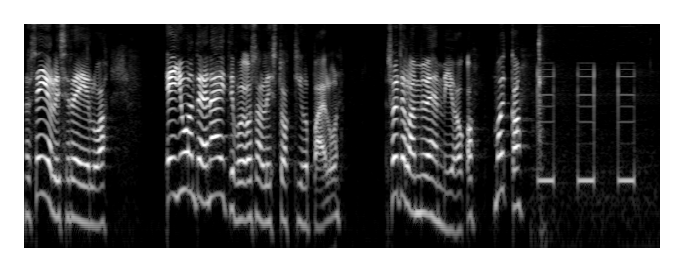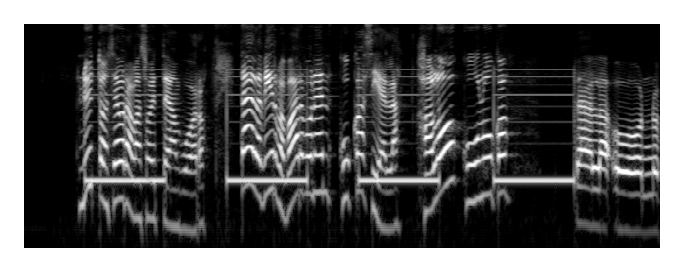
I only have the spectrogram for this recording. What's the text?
No se ei olisi reilua. Ei juontajan äiti voi osallistua kilpailuun. Soitellaan myöhemmin, Jouko. Moikka! Nyt on seuraavan soittajan vuoro. Täällä Virva Varvonen, kuka siellä? Halo, kuuluuko? Täällä on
